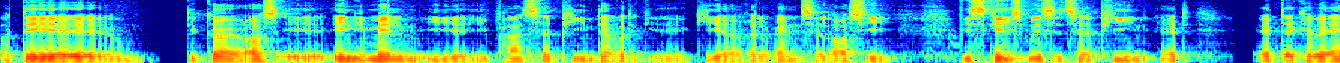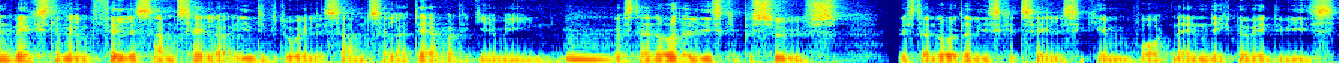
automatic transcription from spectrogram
Og det, øh, det gør jeg også øh, ind imellem i, i parterapien, der hvor det giver relevans, eller også i, i skilsmisseterapien, at, at der kan være en veksel mellem fælles samtaler og individuelle samtaler, der hvor det giver mening. Mm. Hvis der er noget, der lige skal besøges, hvis der er noget, der lige skal tales igennem, hvor den anden ikke nødvendigvis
